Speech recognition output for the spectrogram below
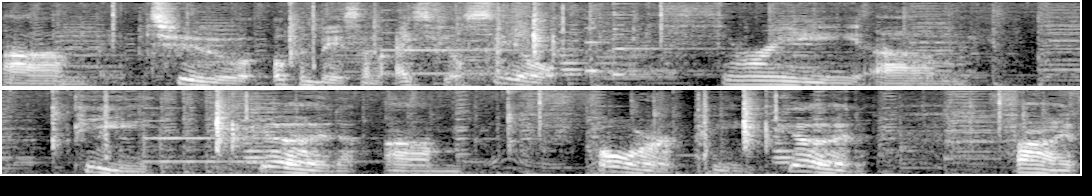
Um, two, open basin, ice field seal. Three, um, P, good. Um, four, P, good. Five,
